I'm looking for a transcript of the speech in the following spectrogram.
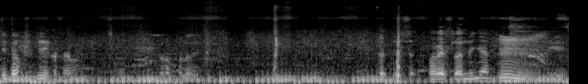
Dito? Hindi kasama. Ito lang pala ito. Pares lang din yan. Hmm. Sige.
